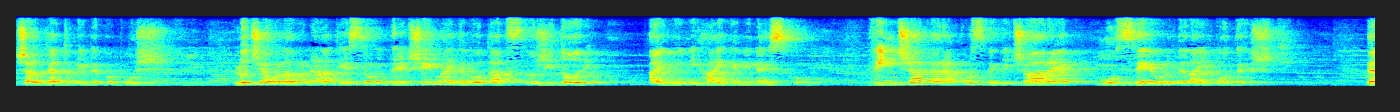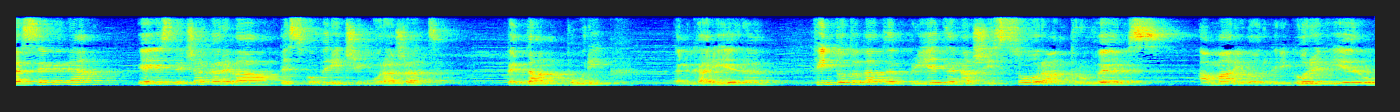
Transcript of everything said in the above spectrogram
și al Teatrului de Păpuși, Lucia Olaru este unul dintre cei mai devotați slujitori ai lui Mihai Eminescu, fiind cea care a pus pe picioare muzeul de la Ipotești. De asemenea, ea este cea care l-a descoperit și încurajat pe Dan Puric în carieră, fiind totodată prietena și sora într-un vers a marilor Grigore Vieru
